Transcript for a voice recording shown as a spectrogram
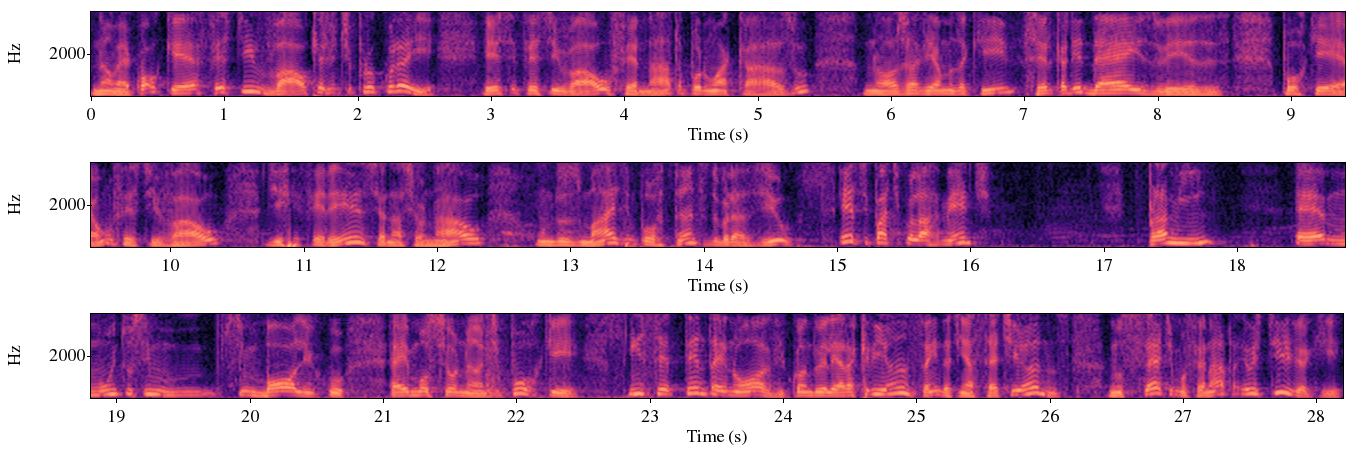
Não é qualquer festival que a gente procura ir. Esse festival, o Fenata, por um acaso, nós já viemos aqui cerca de 10 vezes, porque é um festival de referência nacional, um dos mais importantes do Brasil. Esse, particularmente, para mim, é muito sim, simbólico, é emocionante. Por quê? Em 79, quando ele era criança, ainda tinha sete anos, no sétimo Fenata, eu estive aqui.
